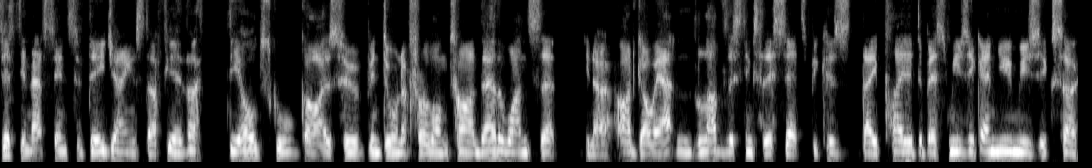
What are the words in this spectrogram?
just in that sense of DJing and stuff, yeah, the the old school guys who have been doing it for a long time, they're the ones that you know, I'd go out and love listening to their sets because they played the best music and new music. So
